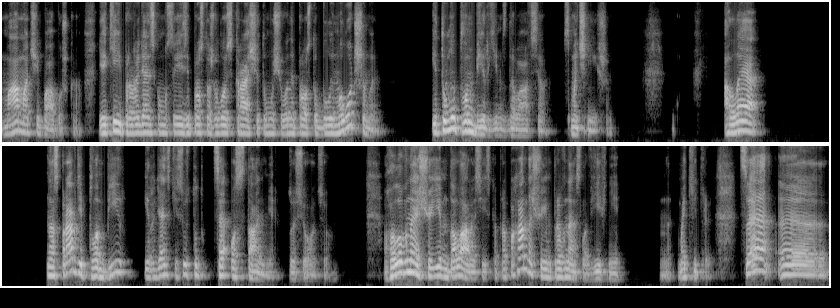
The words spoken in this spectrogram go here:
мама чи бабушка, якій при Радянському Союзі просто жилось краще, тому що вони просто були молодшими, і тому пломбір їм здавався смачнішим. Але насправді пломбір і Радянський Союз тут це останнє з усього цього. Головне, що їм дала російська пропаганда, що їм привнесла в їхні макітри, це е,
